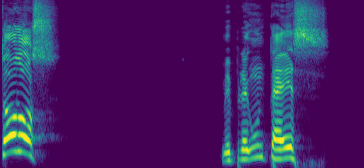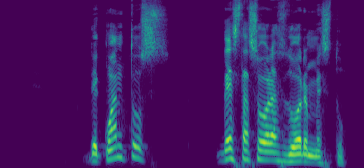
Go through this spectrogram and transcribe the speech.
Todos. Mi pregunta es, ¿de cuántos de estas horas duermes tú?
